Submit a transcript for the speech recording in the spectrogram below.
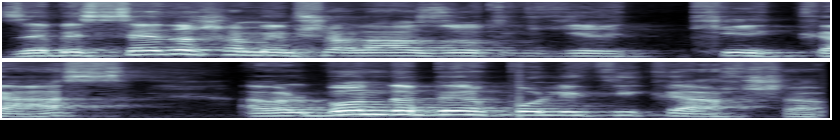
זה בסדר שהממשלה הזאת קרקס, אבל בואו נדבר פוליטיקה עכשיו.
